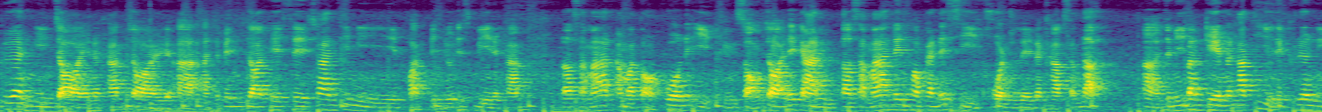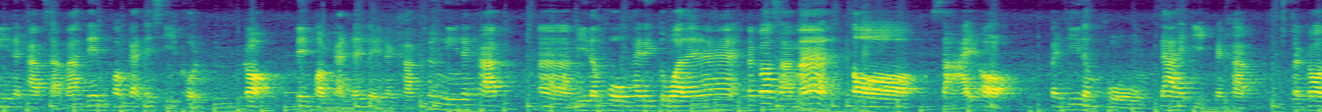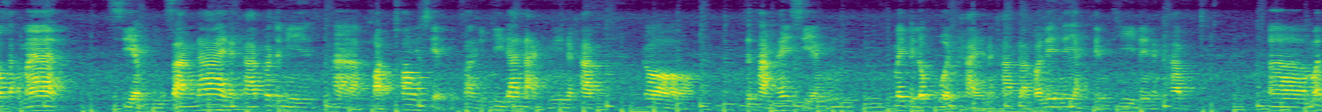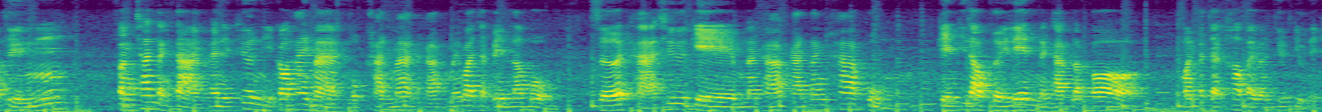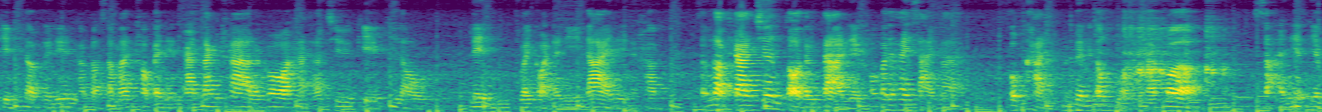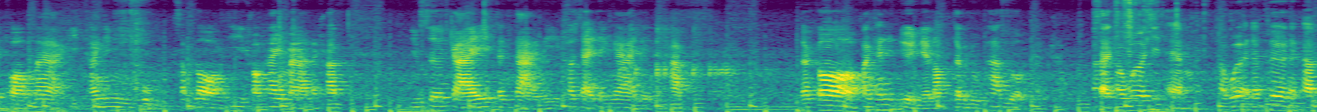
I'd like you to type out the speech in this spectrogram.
เพื่อนๆมีจอยนะครับจอยอาจจะเป็นจอย PlayStation ที่มีพอร์ตเป็น USB นะครับเราสามารถเอามาต่อพ่วงได้อีกถึง 2 จอยด้วยกัน เราสามารถเล่นพร้อมกันได้ 4 คนเลยนะครับสำหรับจะมีบางเกมนะครับที่อยู่ในเครื่องนี้นะครับ สามารถเล่นพร้อมกันได้ 4 คน ก็เล่นพร้อมกันได้เลยนะครับ เครื่องนี้นะครับ มีลำโพงภายในตัวเลยนะฮะ แล้วก็สามารถต่อสายออกไปที่ลำโพงได้อีกนะครับ แล้วก็สามารถเสียบหูฟังได้นะครับ ก็จะมีพอร์ตช่องเสียบหูฟังอยู่ที่ด้านหลังนี้นะครับ ก็จะทำให้เสียงไม่ไปรบกวนใครนะครับแล้วก็เล่นได้อย่างเต็มที่เลยนะครับมาถึงฟังก์ชันต่างๆภายในเครื่องนี้ก็ให้มาครบครันมากนะครับ ไม่ว่าจะเป็นระบบ เซิร์ชหาชื่อเกมนะครับ การตั้งค่าปุ่มเกมที่เราเคยเล่นนะครับ แล้วก็มันก็จะเข้าไปบันทึกอยู่ในเกมที่เราเคยเล่นครับ เราสามารถเข้าไปในการตั้งค่าแล้วก็หาชื่อเกมที่เราเล่นไว้ก่อนอันนี้ได้เลยนะครับสำหรับการเชื่อมต่อต่างๆเนี่ยเขาก็จะให้สายมาครบคันเพื่อนๆไม่ต้องห่วงนะครับก็สายเนี่ยเพียบพร้อมมากอีกทั้งยังมีปุ่มสำรองที่เขาให้มานะครับ user guide ต่างๆ นี่เข้าใจได้ง่ายเลยนะครับ แล้วก็ฟังก์ชันอื่นๆเดี๋ยวเราจะมาดูภาพรวมกันครับสาย power ที่แถม power adapter นะครับ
